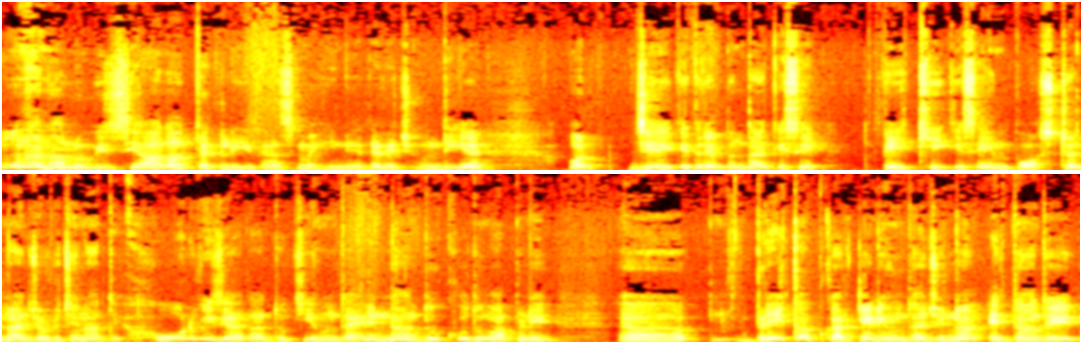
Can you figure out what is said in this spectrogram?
ਉਹਨਾਂ ਨਾਲੋਂ ਵੀ ਜ਼ਿਆਦਾ ਤਕਲੀਫ ਇਸ ਮਹੀਨੇ ਦੇ ਵਿੱਚ ਹੁੰਦੀ ਹੈ। ਔਰ ਜੇ ਕਿਧਰੇ ਬੰਦਾ ਕਿਸੇ ਪੇਖੀ, ਕਿਸੇ ਇੰਪੋਸਟਰ ਨਾਲ ਜੁੜ ਜਾਣਾ ਤੇ ਹੋਰ ਵੀ ਜ਼ਿਆਦਾ ਦੁਖੀ ਹੁੰਦਾ ਹੈ। ਇੰਨਾ ਦੁੱਖ ਉਦੋਂ ਆਪਣੇ ਬ੍ਰੇਕਅਪ ਕਰਕੇ ਨਹੀਂ ਹੁੰਦਾ, ਜਿੰਨਾ ਇਦਾਂ ਦੇ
